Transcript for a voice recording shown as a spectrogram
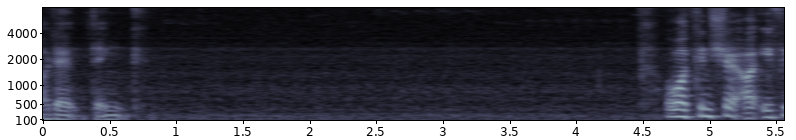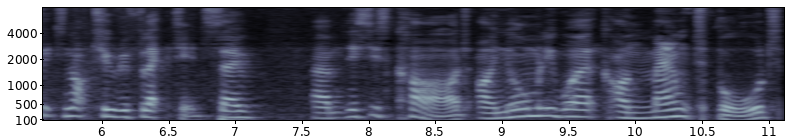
I don't think. Oh I can show if it's not too reflected. So um, this is card. I normally work on mount board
